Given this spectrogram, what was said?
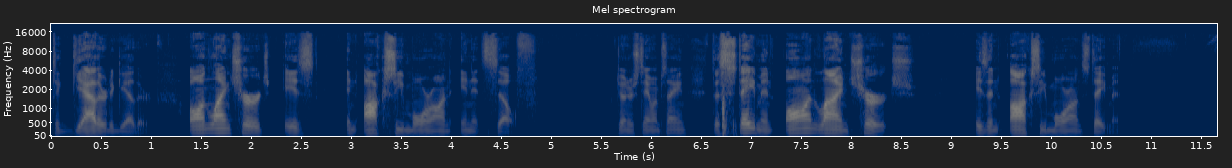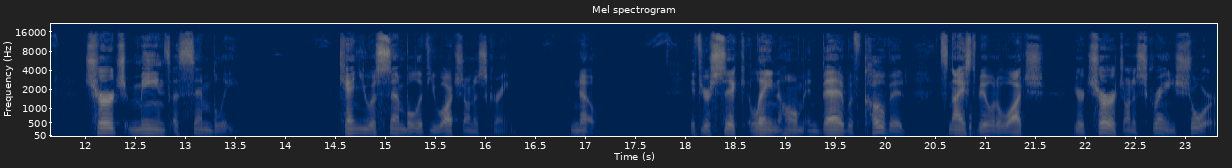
to gather together. Online church is an oxymoron in itself. Do you understand what I'm saying? The statement online church is an oxymoron statement. Church means assembly. Can you assemble if you watch on a screen? No. If you're sick laying home in bed with COVID, it's nice to be able to watch your church on a screen, sure,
